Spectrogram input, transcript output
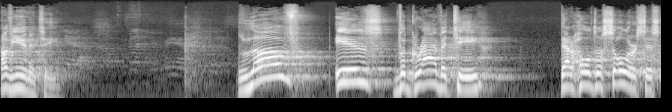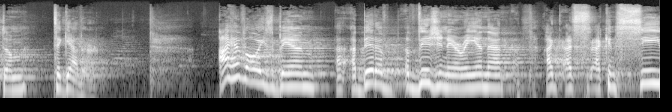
of unity. Love is the gravity that holds a solar system together. I have always been a, a bit of a visionary in that I, I, I, can see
